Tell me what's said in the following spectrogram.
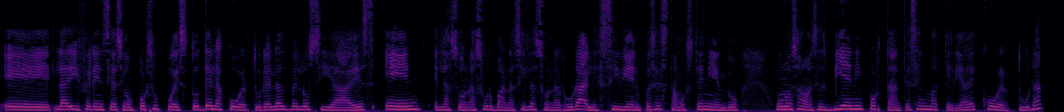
eh, la diferenciación, por supuesto, de la cobertura de las velocidades en, las zonas urbanas y las zonas rurales. Si bien pues estamos teniendo unos avances bien importantes en materia de cobertura,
